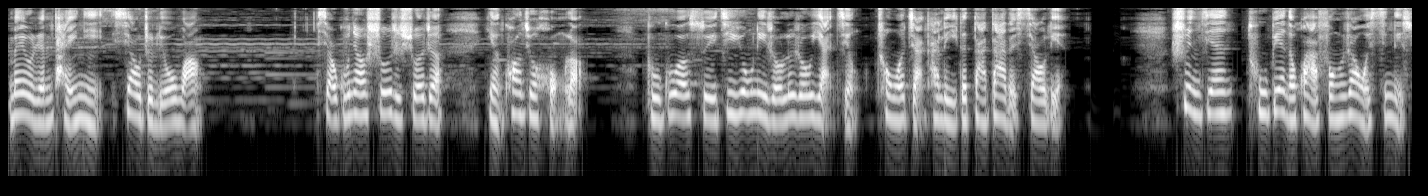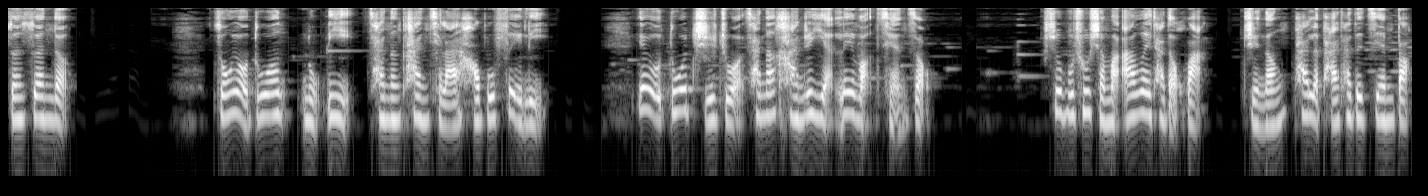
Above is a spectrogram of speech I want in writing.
没有人陪你笑着流亡，小姑娘说着说着，眼眶就红了。不过随即用力揉了揉眼睛，冲我展开了一个大大的笑脸。瞬间突变的画风让我心里酸酸的。总有多努力才能看起来毫不费力，要有多执着才能含着眼泪往前走。说不出什么安慰他的话，只能拍了拍他的肩膀。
